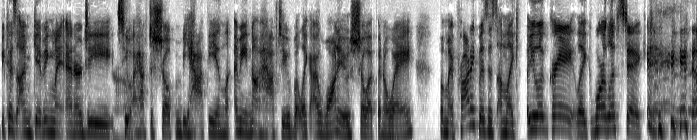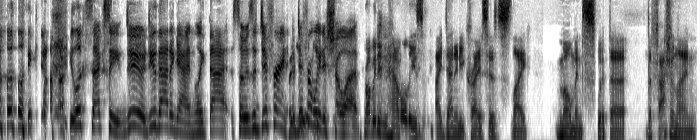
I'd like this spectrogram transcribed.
because I'm giving my energy yeah. to I have to show up and be happy and I mean not have to but like I want to show up in a way. But my product business I'm like oh, you look great. Like more lipstick. You know like you look sexy. Dude do that again. Like that so it's a different but a different you, way to show up. probably didn't have all these identity crisis like moments with the the fashion line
